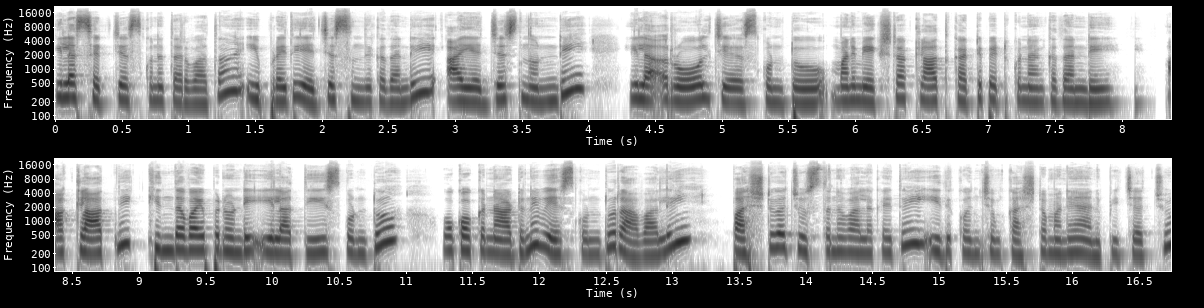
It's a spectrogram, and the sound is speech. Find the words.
ఇలా సెట్ చేసుకున్న తర్వాత ఇప్పుడైతే ఎడ్జెస్ ఉంది కదండి ఆ ఎడ్జెస్ నుండి ఇలా రోల్ చేసుకుంటూ మనం ఎక్స్ట్రా క్లాత్ కట్టి పెట్టుకున్నాం కదండి ఆ క్లాత్ని కింద వైపు నుండి ఇలా తీసుకుంటూ ఒక్కొక్క నాటుని వేసుకుంటూ రావాలి. ఫస్ట్గా చూస్తున్న వాళ్ళకైతే ఇది కొంచెం కష్టమనే అనిపించవచ్చు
